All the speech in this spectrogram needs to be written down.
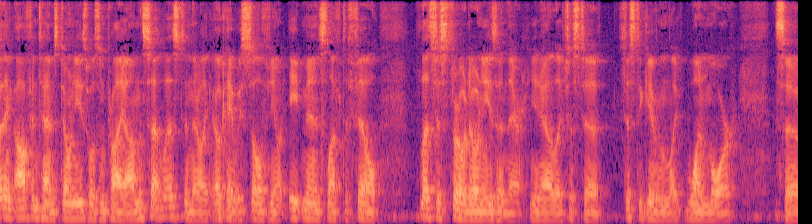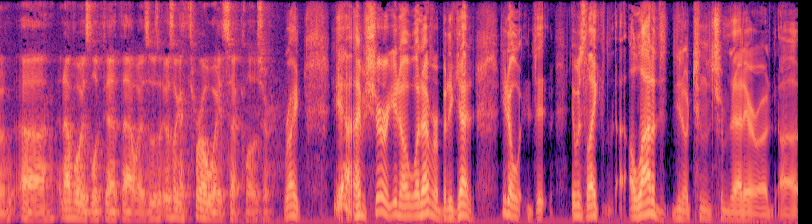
I think oftentimes Don't wasn't probably on the set list, and they're like, okay, we still have you know eight minutes left to fill. Let's just throw Don't in there, you know, like just to just to give them like one more. So, uh, and I've always looked at it that way. So it was, it was, like a throwaway set closer. Right. Yeah, I'm sure, you know, whatever. But again, you know, it, it was like a lot of, you know, tunes from that era, uh,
